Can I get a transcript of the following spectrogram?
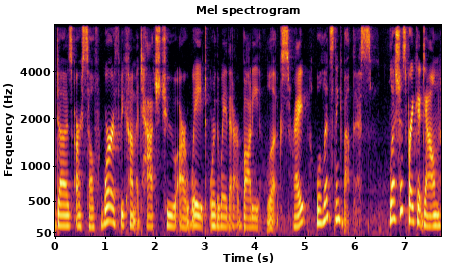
does our self-worth become attached to our weight or the way that our body looks, right? Well, let's think about this. Let's just break it down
